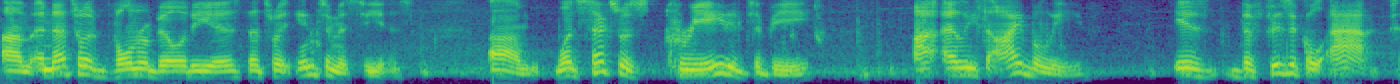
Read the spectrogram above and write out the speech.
Um, and that's what vulnerability is. That's what intimacy is. Um, what sex was created to be, I, at least I believe, is the physical act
